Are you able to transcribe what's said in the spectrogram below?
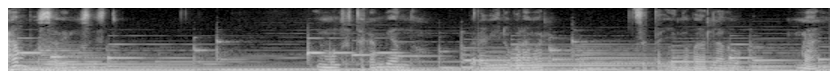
ambos sabemos esto. El mundo está cambiando, para bien o para mal. Se está yendo para el lado mal,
